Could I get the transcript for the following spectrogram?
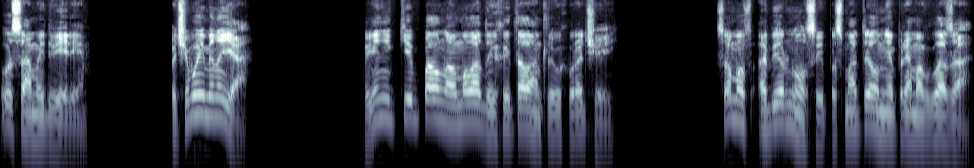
у самой двери. «Почему именно я?» Клинике полно молодых и талантливых врачей. Сомов обернулся и посмотрел мне прямо в глаза.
